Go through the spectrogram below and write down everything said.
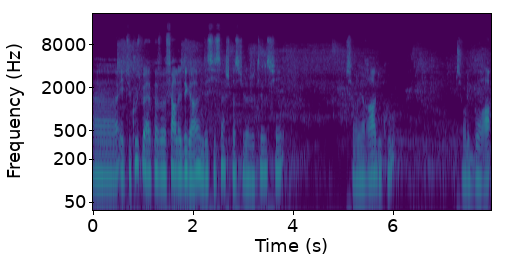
Euh, et du coup, tu peux- elles peuvent faire les dégâts, un D6, je sais pas si tu l'as jeté aussi. Sur les rats, du coup. Sur les beaux rats.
